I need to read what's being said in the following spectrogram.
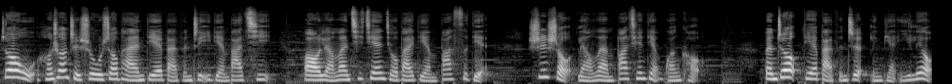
周五恒生指数收盘跌百分之一点八七，报两万七千九百点八四点，失守两万八千点关口。本周跌百分之零点一六，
